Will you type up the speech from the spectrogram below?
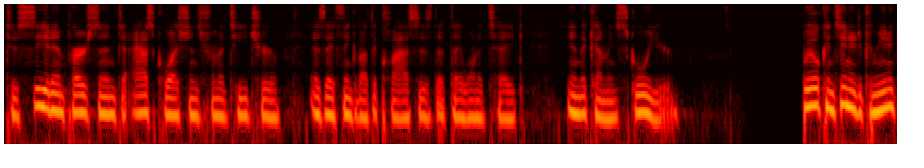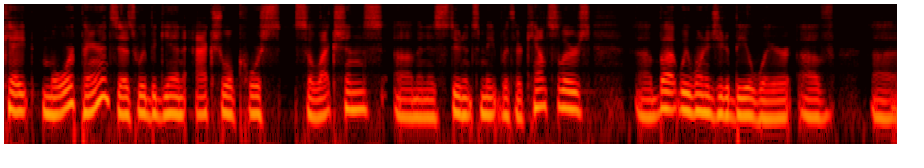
to see it in person, to ask questions from a teacher as they think about the classes that they want to take in the coming school year. We'll continue to communicate more parents as we begin actual course selections um, and as students meet with their counselors, uh, but we wanted you to be aware of uh,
